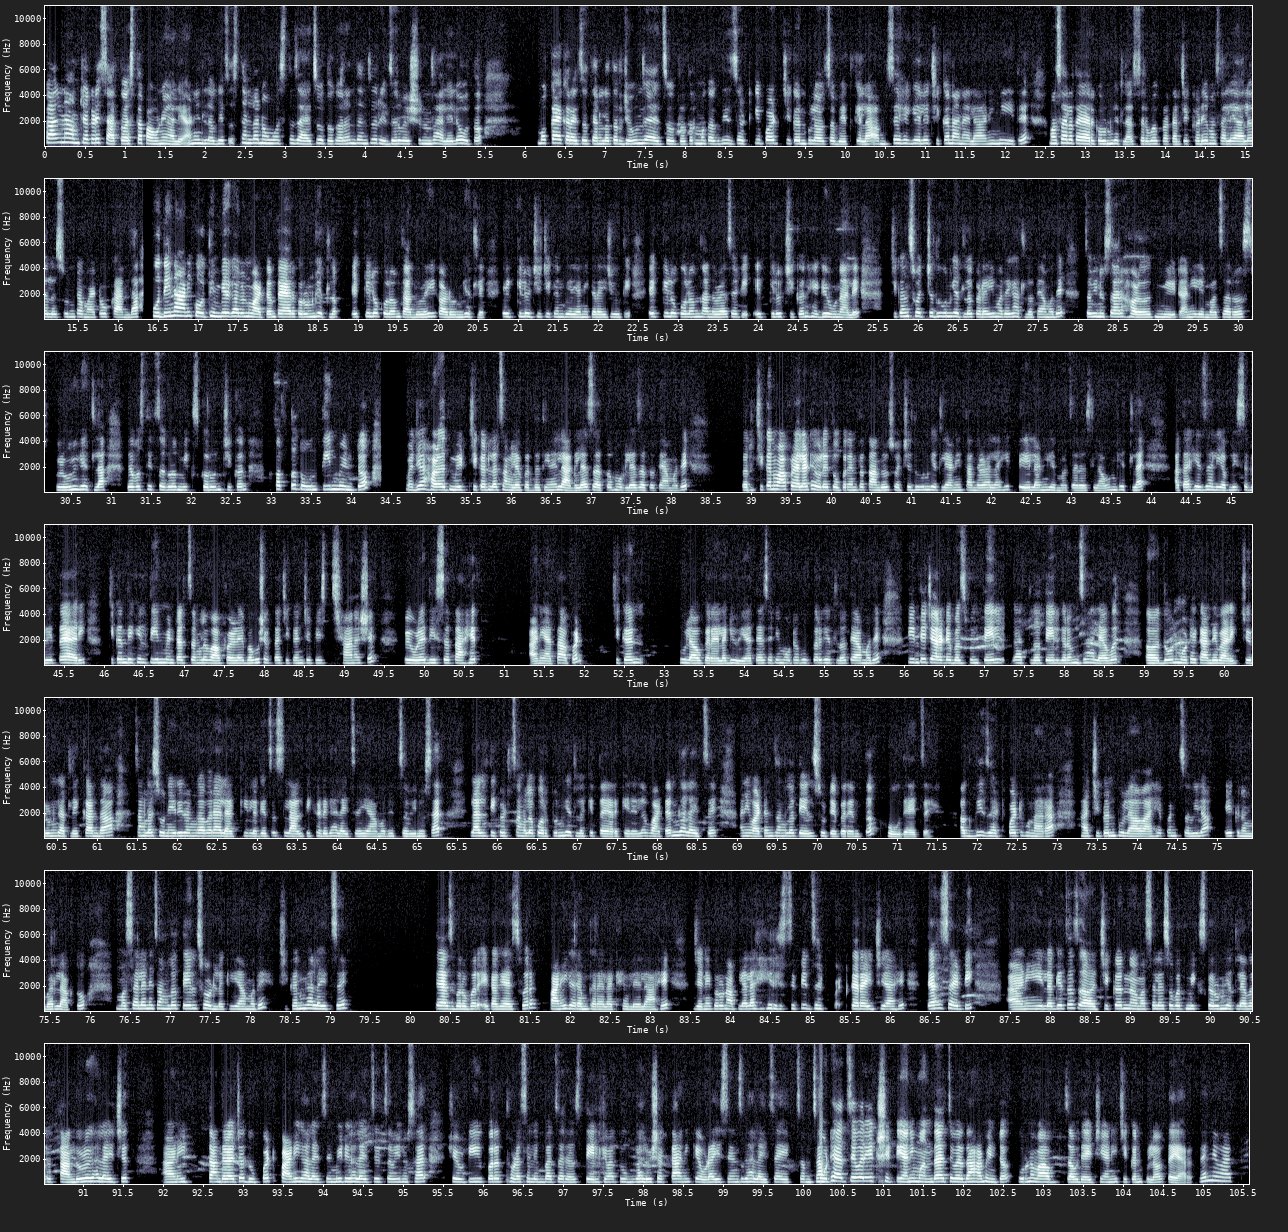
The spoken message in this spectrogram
काल ना आमच्याकडे सात वाजता पाहुणे आले आणि लगेचच त्यांना नऊ वाजता जायचं होतं कारण त्यांचं रिझर्वेशन झालेलं होतं. मग काय करायचं त्यांना तर जेवून जायचं होतं. तर मग अगदी झटकीपट चिकन पुलावचा बेत केला. आमचे हे गेले चिकन आणायला आणि मी इथे मसाला तयार करून घेतला. सर्व प्रकारचे खडे मसाले, आलं, लसूण, टोमॅटो, कांदा, पुदिना आणि कोथिंबीर घालून वाटण तयार करून घेतलं. एक किलो कोलम तांदूळही काढून घेतले. एक किलोची चिकन बिर्याणी करायची होती. एक किलो कोलम तांदूळासाठी एक किलो चिकन हे घेऊन आले. चिकन स्वच्छ धुवून घेतलं, कढईमध्ये घातलं, त्यामध्ये चवीनुसार हळद, मीठ आणि लिंबाचा रस पिळून घेतला. व्यवस्थित सगळं मिक्स करून चिकन फक्त 2-3 मिनिटं म्हणजे हळद, मीठ चिकनला चांगल्या पद्धतीने लागल्या जातं, मुरल्या जातं त्यामध्ये. तर चिकन वाफळायला ठेवले तोपर्यंत तांदूळ स्वच्छ धुवून घेतले आणि तांदळालाही तेल आणि लिंबाचा रस लावून घेतलाय. आता हे झाली आपली सगळी तयारी. चिकन देखील तीन मिनिटात चांगलं वाफळलंय बघू शकता चिकनचे पीस छान असे पिवळे दिसत आहेत. आणि आता आपण चिकन पुलाव करायला घेऊया. त्यासाठी मोठं कुकर घेतलं. त्यामध्ये तीन ते चार टेबलस्पून तेल घातलं. तेल गरम झाल्यावर दोन मोठे कांदे बारीक चिरून घातले. कांदा चांगला सोनेरी रंगावर आला की लगेचच लाल तिखट घालायचं यामध्ये चवीनुसार. लाल तिखट चांगलं परतून घेतलं की तयार केलेलं वाटण घालायचंय आणि वाटण चांगलं तेल सुटेपर्यंत होऊ द्यायचंय. अगदी झटपट होणारा हा चिकन पुलाव आहे, पण चवीला एक नंबर लागतो. मसाल्याने चांगलं तेल सोडलं की यामध्ये चिकन घालायचंय. त्याचबरोबर एका गॅसवर पाणी गरम करायला ठेवलेलं आहे, जेणेकरून आपल्याला ही रेसिपी झटपट करायची आहे त्यासाठी आणि लगेचच चिकन मसाल्यासोबत मिक्स करून घेतल्यावर तांदूळ घालायचेत आणि तांदळाच्या दुप्पट पाणी घालायचे, मीठ घालायचे चवीनुसार. शेवटी परत थोडासा लिंबाचा रस, तेल किंवा तूप घालू शकता आणि केवडा इसेन्स घालायचा एक चमचा. मोठ्या आचेवर एक शिट्टी आणि मंद आचेवर दहा मिनिटं पूर्ण वाफ जाऊ द्यायची आणि चिकन पुलाव तयार. धन्यवाद.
